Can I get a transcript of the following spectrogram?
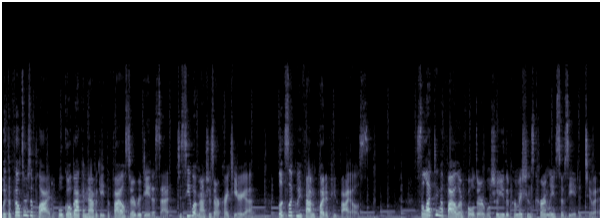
With the filters applied, we'll go back and navigate the file server dataset to see what matches our criteria. Looks like we found quite a few files. Selecting a file or folder will show you the permissions currently associated to it.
